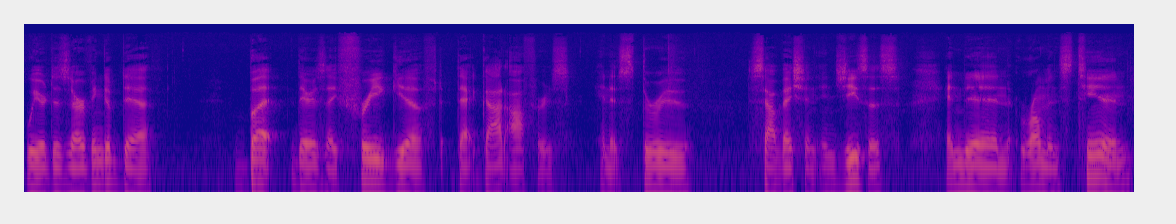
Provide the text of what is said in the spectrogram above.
We are deserving of death, but there's a free gift that God offers, and it's through salvation in Jesus. And then Romans 10,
